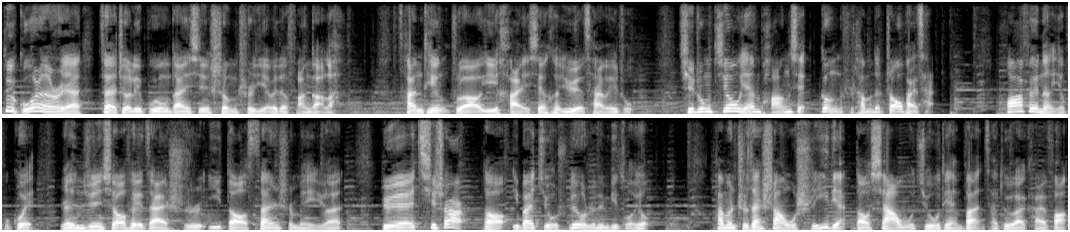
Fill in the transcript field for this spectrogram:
对国人而言，在这里不用担心生吃野味的反感了。餐厅主要以海鲜和粤菜为主，其中椒盐螃蟹更是他们的招牌菜。花费呢也不贵，人均消费在十一到三十美元，约七十二到一百九十六人民币左右。他们只在上午十一点到下午九点半才对外开放，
